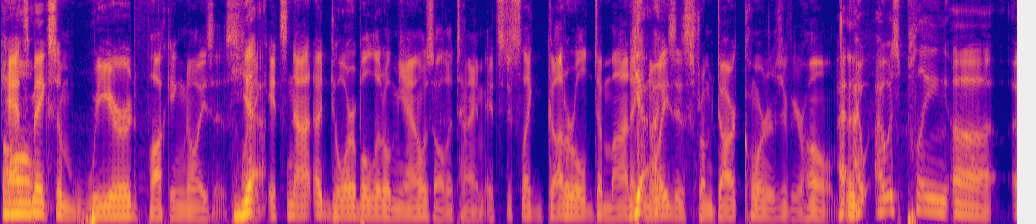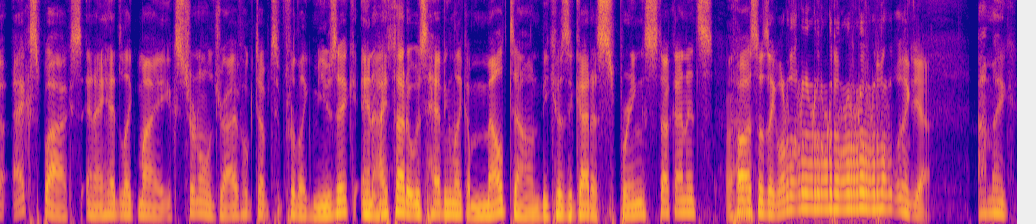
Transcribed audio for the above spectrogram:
Cats Oh. make some weird fucking noises. Yeah. Like, it's not adorable little meows all the time. It's just like guttural demonic Yeah, I- noises from dark corners of your home. I, I, I was playing uh, Xbox and I had like my external drive hooked up to, for like music, and I thought it was having like a meltdown because it got a spring stuck on its paw. So it was like, like yeah. I'm like,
